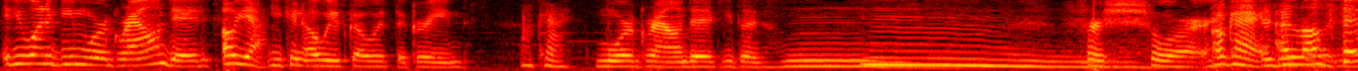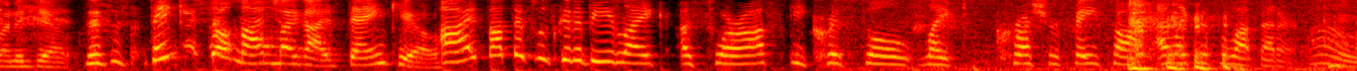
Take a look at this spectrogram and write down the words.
if you want to be more grounded, Oh, yeah. you can always go with the green. Okay. More grounded, you'd be like, hmm, for mm. sure. Okay. this I is love what it. you want to do. This is. Thank you so much. Oh my God, thank you. I thought this was going to be like a Swarovski crystal, like crush your face off. I like this a lot better. Oh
